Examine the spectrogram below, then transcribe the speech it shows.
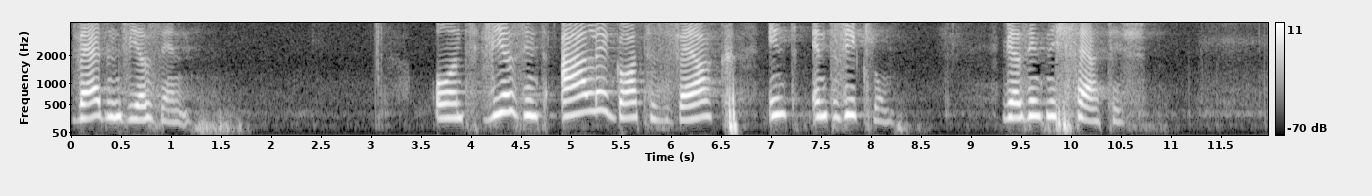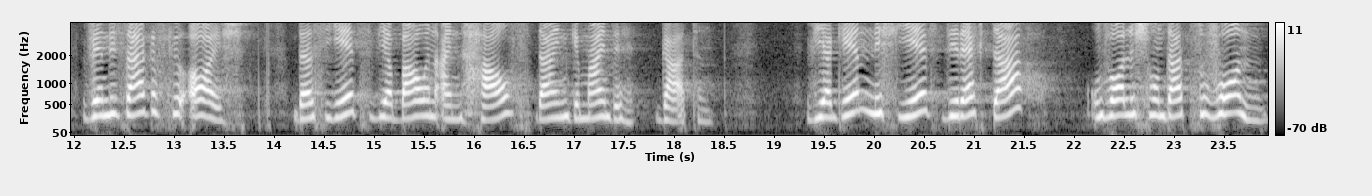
werden wir sehen. Und wir sind alle Gottes Werk in Entwicklung. Wir sind nicht fertig. Wenn ich sage für euch, dass jetzt wir bauen ein Haus, dein Gemeindegarten. Wir gehen nicht jetzt direkt da und wollen schon da zu wohnen.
